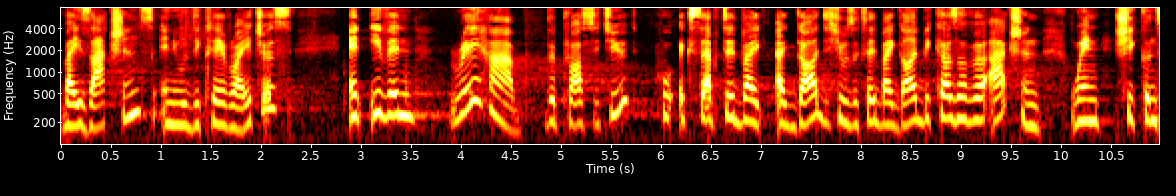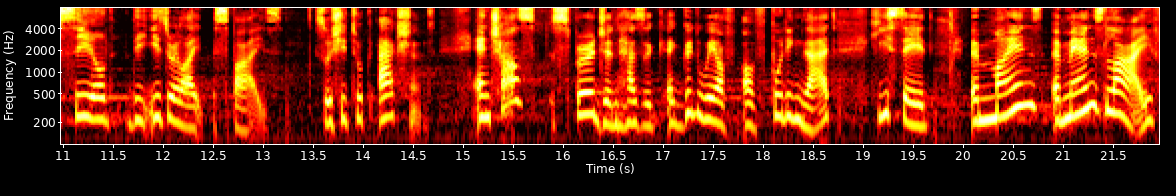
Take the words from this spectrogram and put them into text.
by his actions and he was declared righteous, and even Rahab, the prostitute, who accepted by uh, God, she was accepted by God because of her action when she concealed the Israelite spies. So she took actions. And Charles Spurgeon has a, a good way of, of putting that. He said, a man's, a man's life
